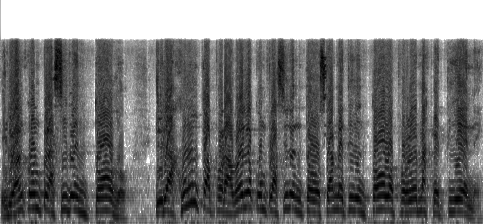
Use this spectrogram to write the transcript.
y lo han complacido en todo. Y la Junta, por haberlo complacido en todo, se ha metido en todos los problemas que tiene.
